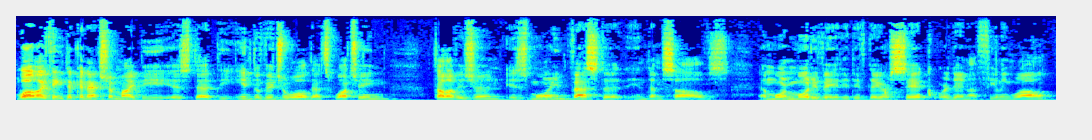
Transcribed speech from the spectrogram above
Well, I think the connection might be is that the individual that's watching television is more invested in themselves and more motivated if they are sick or they're not feeling well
